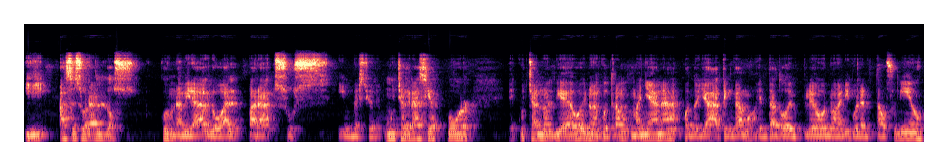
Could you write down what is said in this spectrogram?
y asesorarlos con una mirada global para sus inversiones. Muchas gracias por escucharnos el día de hoy. Nos encontramos mañana cuando ya tengamos el dato de empleo no agrícola en Estados Unidos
